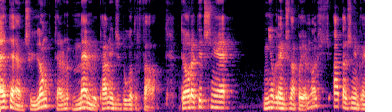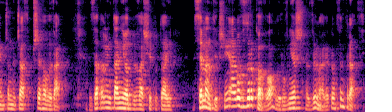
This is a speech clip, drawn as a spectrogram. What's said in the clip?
LTM, czyli Long Term Memory, pamięć długotrwała. Teoretycznie nieograniczona pojemność, a także nieograniczony czas przechowywania. Zapamiętanie odbywa się tutaj semantycznie albo wzrokowo, również wymaga koncentracji.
